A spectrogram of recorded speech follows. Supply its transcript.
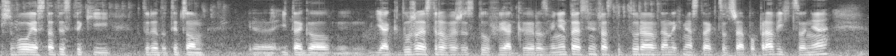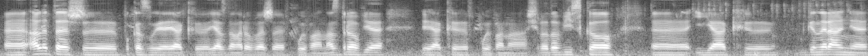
Przywołuje statystyki, które dotyczą i tego, jak dużo jest rowerzystów, jak rozwinięta jest infrastruktura w danych miastach, co trzeba poprawić, co nie, ale też e, pokazuje, jak jazda na rowerze wpływa na zdrowie, jak e, wpływa na środowisko e, i jak e, generalnie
